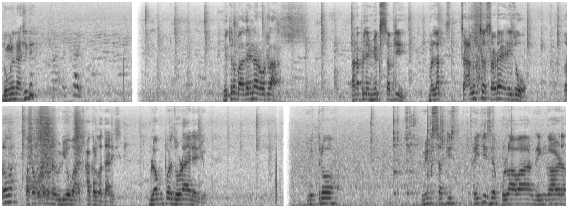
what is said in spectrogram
ડુંગળી નાખી હતી? મિત્રો, બાજરીના રોટલા અને પેલી મિક્સ સબ્જી મતલબ ચાલુ જ છે સડે હરી જુઓ. બરોબર? પછી હું તમને વીડિયો આગળ વધારીશ. બ્લોગ ઉપર જોડાયેલા લેજો મિત્રો, મિક્સ સબ્જી થઈ ગઈ છે. ફુલાવર રીંગણ,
